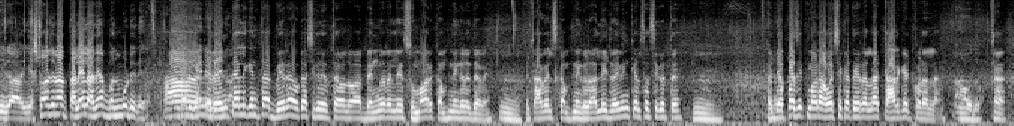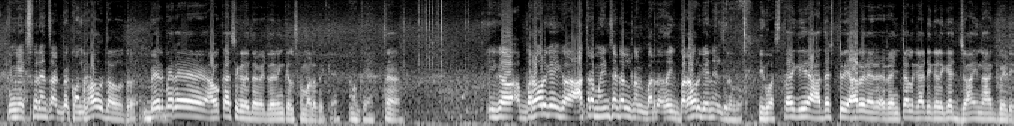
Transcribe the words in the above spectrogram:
ಈಗ ಎಷ್ಟೋ ಜನ ತಲೆಯಲ್ಲಿ ಅದೇ ಬಂದ್ಬಿಟ್ಟಿದೆ. ರೆಂಟಲ್ಗಿಂತ ಬೇರೆ ಅವಕಾಶಗಳು ಇರ್ತಾವಲ್ವಾ ಬೆಂಗಳೂರಲ್ಲಿ ಸುಮಾರು ಕಂಪ್ನಿಗಳಿದ್ದಾವೆ. ಟ್ರಾವೆಲ್ಸ್ ಕಂಪ್ನಿಗಳು ಅಲ್ಲಿ ಡ್ರೈವಿಂಗ್ ಕೆಲಸ ಸಿಗುತ್ತೆ. ಡೆಪಾಸಿಟ್ ಮಾಡೋ ಅವಶ್ಯಕತೆ ಇರಲ್ಲ ಟಾರ್ಗೆಟ್ ಕೊಡಲ್ಲ. ಹೌದು. ನಿಮ್ಗೆ ಎಕ್ಸ್ಪೀರಿಯನ್ಸ್ ಆಗಬೇಕು ಹೌದು ಹೌದು ಬೇರೆ ಬೇರೆ ಅವಕಾಶಗಳಿದ್ದಾವೆ ಡ್ರೈವಿಂಗ್ ಕೆಲಸ ಮಾಡೋದಕ್ಕೆ. ಓಕೆ ಹಾ. ಈಗ ಬರೋರಿಗೆ ಈಗ ಆ ಥರ ಮೈಂಡ್ ಸೆಟಲ್ಲಿ ನಾನು ಬರ ಈಗ ಬರೋರ್ಗೆ ಏನು ಹೇಳ್ತೀರ ಅವರು ಈಗ ಹೊಸದಾಗಿ ಆದಷ್ಟು ಯಾರು ರೆಂಟಲ್ ಗಾಡಿಗಳಿಗೆ ಜಾಯಿನ್ ಆಗಬೇಡಿ.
